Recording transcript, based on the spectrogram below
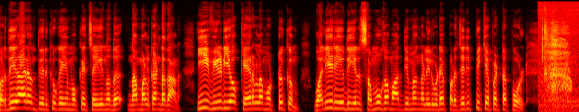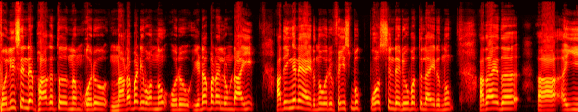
പ്രതികാരം തീർക്കുകയും ഒക്കെ ചെയ്യുന്നത് നമ്മൾ കണ്ടതാണ്. ഈ വീഡിയോ കേരളം ഒട്ടുക്കും വലിയ രീതിയിൽ സമൂഹ മാധ്യമങ്ങളിലൂടെ പ്രചരിപ്പിക്കപ്പെട്ടപ്പോൾ പോലീസിന്റെ ഭാഗത്തു നിന്നും ഒരു നടപടി വന്നു ഒരു ഇടപെടലുണ്ടായി. അതിങ്ങനെയായിരുന്നു ഒരു ഫേസ്ബുക്ക് പോസ്റ്റിന്റെ രൂപത്തിലായിരുന്നു. അതായത് ഈ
